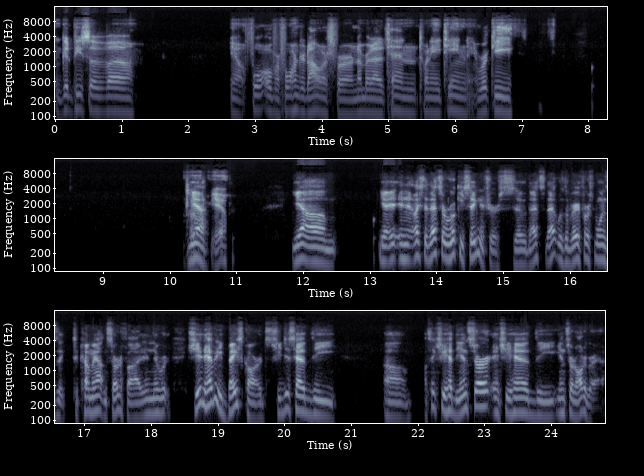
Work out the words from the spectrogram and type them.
a good piece of uh you know, four over four hundred dollars for a number out of 10, 2018 rookie. So, Yeah. Yeah. Yeah, um, yeah, and like I said, that's a rookie signature. So that's that was the very first ones that to come out and certified. And there were she didn't have any base cards. She just had the um, I think she had the insert and she had the insert autograph.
